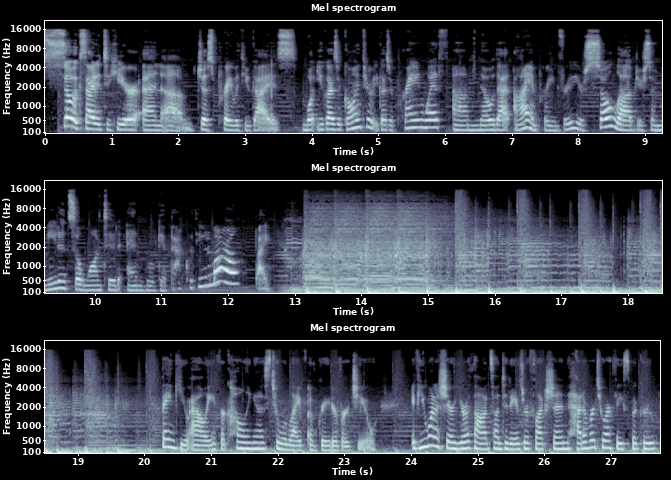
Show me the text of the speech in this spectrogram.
So excited to hear and um, just pray with you guys. What you guys are going through, what you guys are praying with. Um, know that I am praying for you. You're so loved, you're so needed, so wanted, and we'll get back with you tomorrow. Bye. Thank you, Ali, for calling us to a life of greater virtue. If you want to share your thoughts on today's reflection, head over to our Facebook group.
